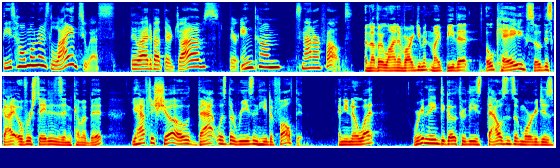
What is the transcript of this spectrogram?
these homeowners lied to us. They lied about their jobs, their income. It's not our fault. Another line of argument might be that, okay, so this guy overstated his income a bit. You have to show that was the reason he defaulted. And you know what? We're going to need to go through these thousands of mortgages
